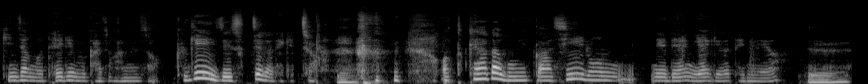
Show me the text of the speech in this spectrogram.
긴장과 대립을 가져가면서 그게 이제 숙제가 되겠죠. 예. 어떻게 하다 보니까 시이론에 대한 이야기가 됐네요. 예.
